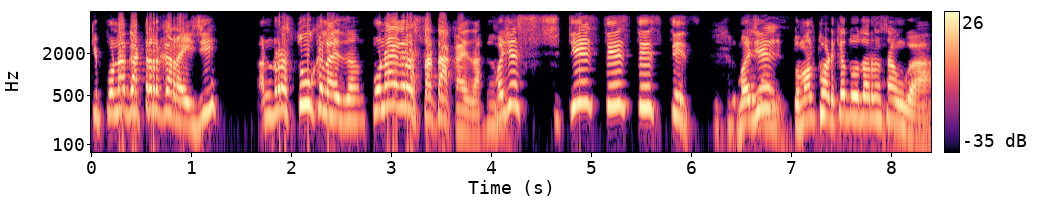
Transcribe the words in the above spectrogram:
की पुन्हा गटर करायची. आणि रस्ता उकलायचा पुन्हा एक रस्ता टाकायचा. म्हणजे तीच तीच तीच तीच. म्हणजे तुम्हाला थोडक्यात उदाहरण सांगू का?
